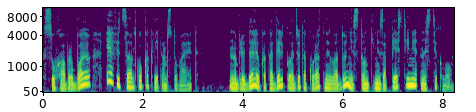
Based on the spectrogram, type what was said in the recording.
Сухо обрубаю, и официантку как ветром сдувает. Наблюдаю, как Адель кладет аккуратные ладони с тонкими запястьями на стекло.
